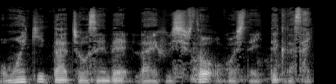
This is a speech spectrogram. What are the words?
思い切った挑戦でライフシフトを起こしていってください。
